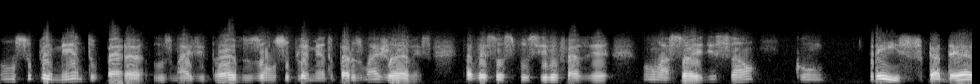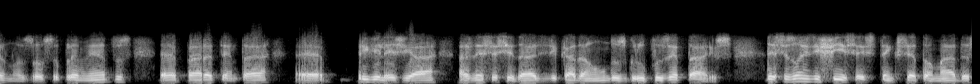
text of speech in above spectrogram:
um suplemento para os mais idosos ou um suplemento para os mais jovens. Talvez fosse possível fazer uma só edição com três cadernos ou suplementos é, para tentar é, privilegiar as necessidades de cada um dos grupos etários. Decisões difíceis têm que ser tomadas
